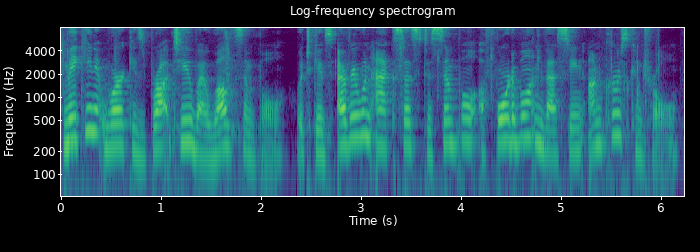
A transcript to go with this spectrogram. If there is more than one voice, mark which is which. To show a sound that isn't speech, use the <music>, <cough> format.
Speaker 1: Making It Work is brought to you by Wealthsimple, which gives everyone access to simple, affordable investing on cruise control.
